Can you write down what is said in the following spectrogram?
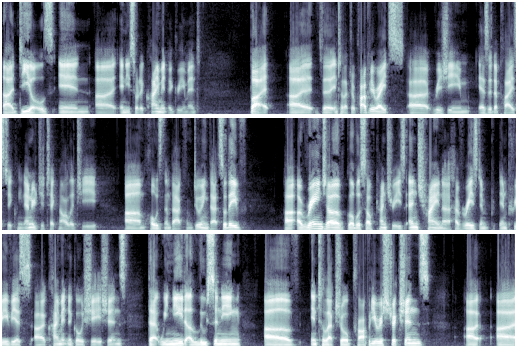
uh, deals in uh, any sort of climate agreement. But uh, the intellectual property rights uh, regime, as it applies to clean energy technology, um, holds them back from doing that. So they've uh, a range of global south countries and China have raised in, in previous uh, climate negotiations that we need a loosening of intellectual property restrictions, uh, uh,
